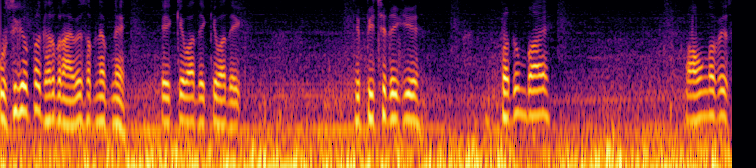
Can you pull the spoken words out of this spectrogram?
उसी के ऊपर घर बनाए हुए सबने अपने। एक के बाद एक के बाद एक। ये पीछे देखिए। पदुम बाय आऊँगा फिर।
